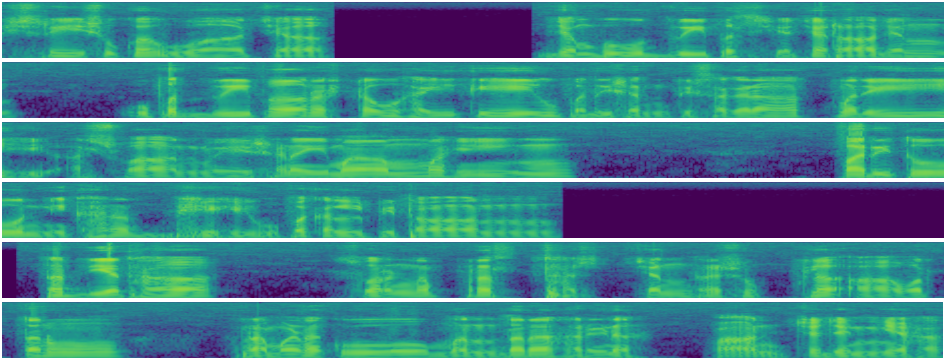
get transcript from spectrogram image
श्रीशुक उवाच। जम्बूद्वीपस्य च राजन् उपद्वीपानष्टौ हैके उपदिशन्ति सगरात्मजैः अश्वान्वेषण इमाम् महीम्। परितो निखनद्भिः उपकल्पितान्। तद्यथा स्वर्णप्रस्थश्चन्द्रशुक्ल आवर्तनो रमणको मन्दरहरिणः पाञ्चजन्यः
